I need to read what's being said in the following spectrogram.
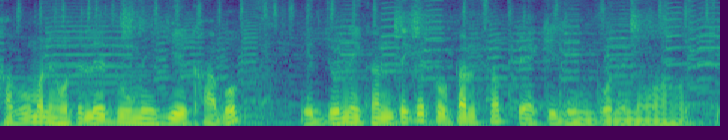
খাব মানে হোটেলের রুমে গিয়ে খাব। এর জন্য এখান থেকে টোটাল সব প্যাকেজিং করে নেওয়া হচ্ছে।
